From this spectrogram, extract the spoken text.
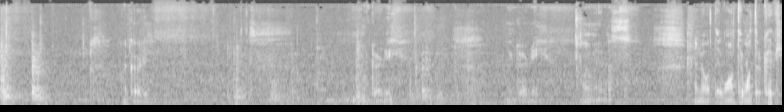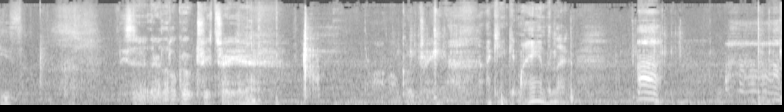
Hi, Cardi. Hi, Cardi. Oh, goodness. I know what they want. They want their cookies. These are their little goat treats right here. They want a little goat treat. I can't get my hand in there. Ah. ah.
